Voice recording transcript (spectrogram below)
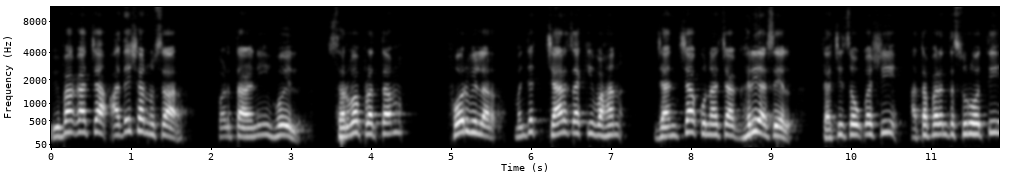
विभागाच्या आदेशानुसार पडताळणी होईल. सर्वप्रथम फोर व्हीलर म्हणजे चारचाकी वाहन ज्यांच्या कुणाच्या घरी असेल त्याची चौकशी आतापर्यंत सुरू होती.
